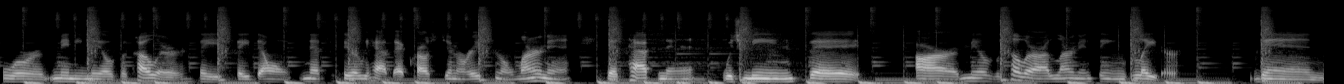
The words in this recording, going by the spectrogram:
for many males of color they they don't necessarily have that cross generational learning that's happening which means that our males of color are learning things later than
